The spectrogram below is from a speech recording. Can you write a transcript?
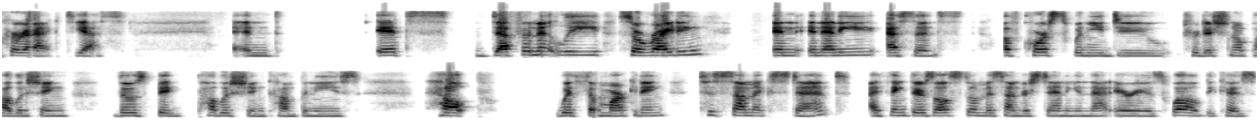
Correct yes. And it's definitely so writing in in any essence of course when you do traditional publishing those big publishing companies help with the marketing to some extent. I think there's also a misunderstanding in that area as well because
